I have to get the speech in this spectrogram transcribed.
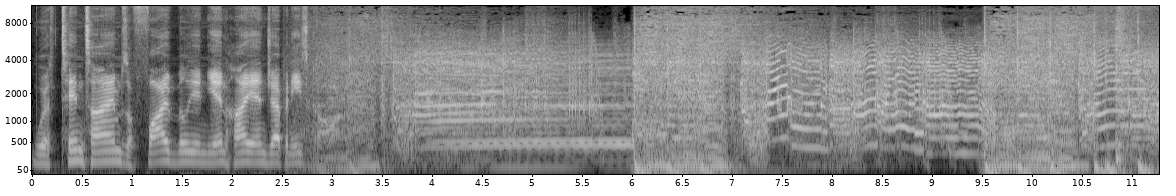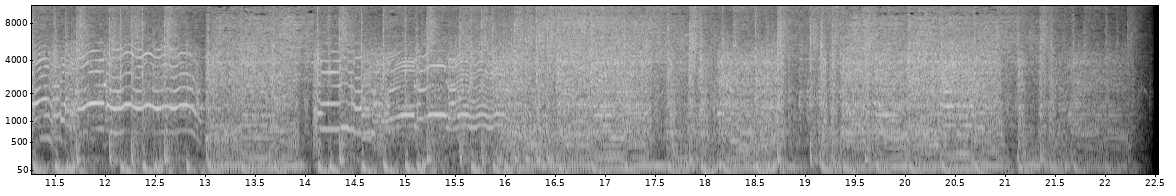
Worth 10 times a 5 million yen high-end Japanese car.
